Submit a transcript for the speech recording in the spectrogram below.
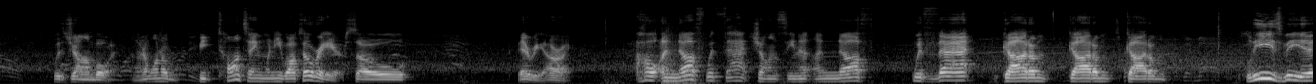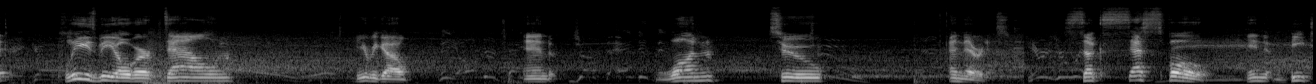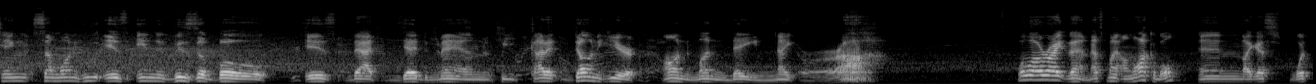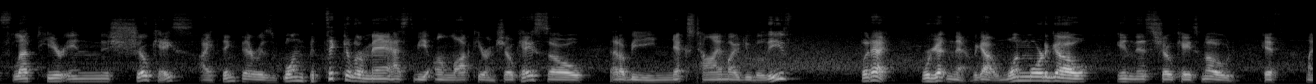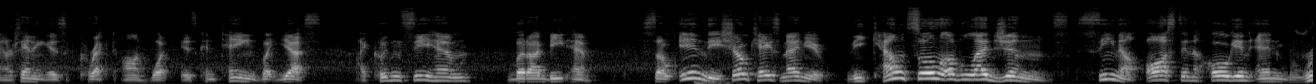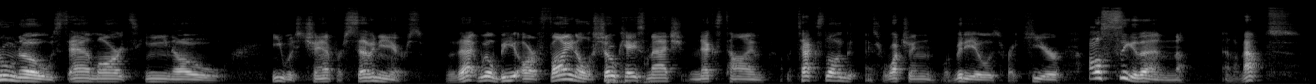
with John Boy. I don't want to be taunting when he walks over here. So there we go. All right. Oh, enough with that, John Cena. Enough with that. Got him. Got him. Got him. Please be it. Please be over. Down. Here we go. And one, two, and there it is. Successful in beating someone who is invisible is that dead man. We got it done here on Monday Night Raw. Well, alright then. That's my unlockable. And I guess what's left here in showcase. I think there is one particular man has to be unlocked here in showcase, so that'll be next time, I do believe. But hey, we're getting there. We got one more to go in this showcase mode, if my understanding is correct on what is contained. But yes, I couldn't see him, but I beat him. So in the showcase menu, the Council of Legends, Cena, Austin, Hogan, and Bruno Sammartino. He was champ for seven years. That will be our final showcase match next time. I'm Attack Slug. Thanks for watching. More videos right here. I'll see you then. And I'm out.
